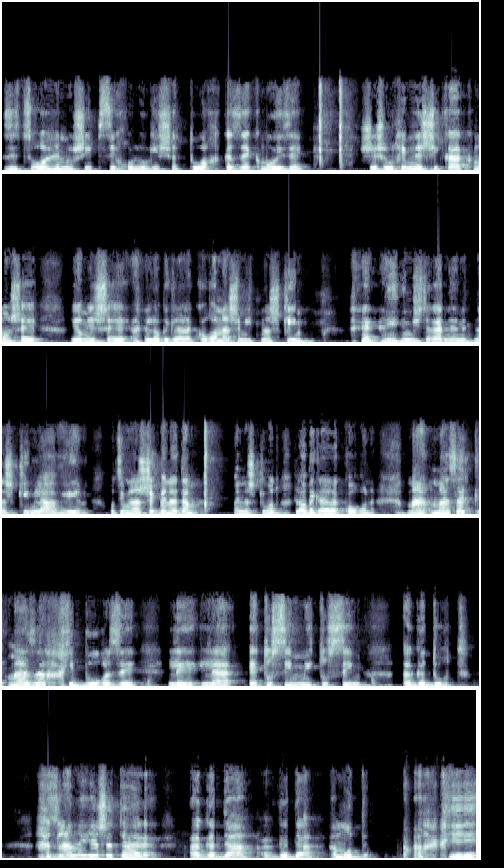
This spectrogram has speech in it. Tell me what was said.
זה צורך אנושי פסיכולוגי שטוח כזה, כמו איזה ששולחים נשיקה, כמו שהיום יש, לא בגלל הקורונה, שמתנשקים, משתגעת, מתנשקים לאוויר. רוצים לנשק בן אדם, מנשקים אותו, לא בגלל הקורונה. מה, מה, זה, מה זה החיבור הזה לאתוסים, מיתוסים, אגדות? אז לנו יש את האגדה, אגדה, המוד... הכי,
